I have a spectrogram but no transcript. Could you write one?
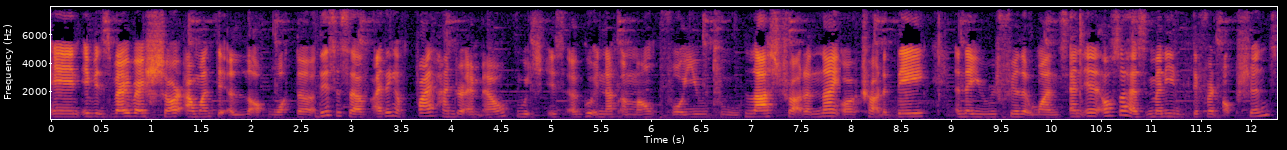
and if it's very very short, I wanted a lot of water. This is a, I think a 500 ml which is a good enough amount for you to last throughout the night or throughout the day and then you refill it once. And it also has many different options.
